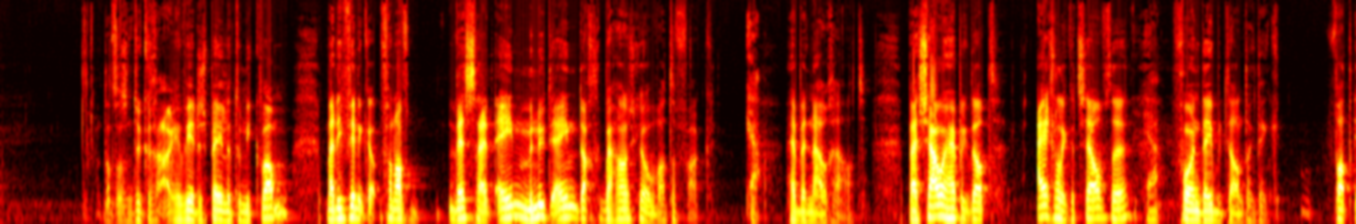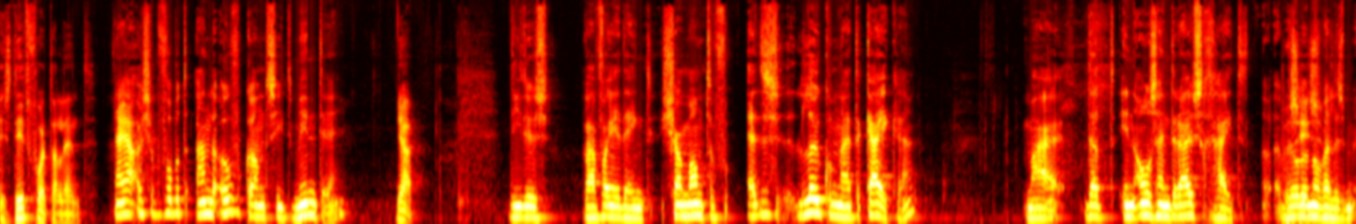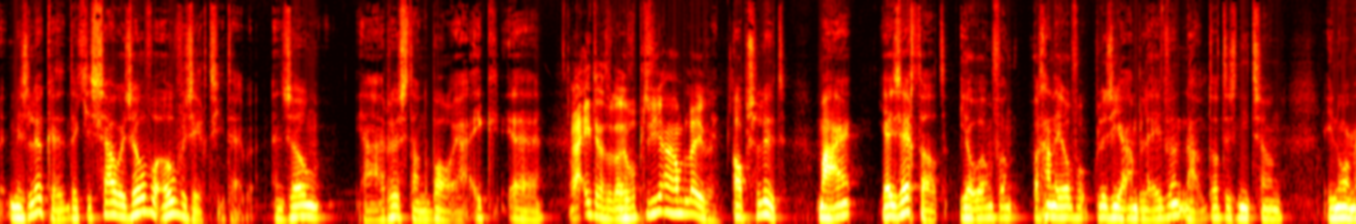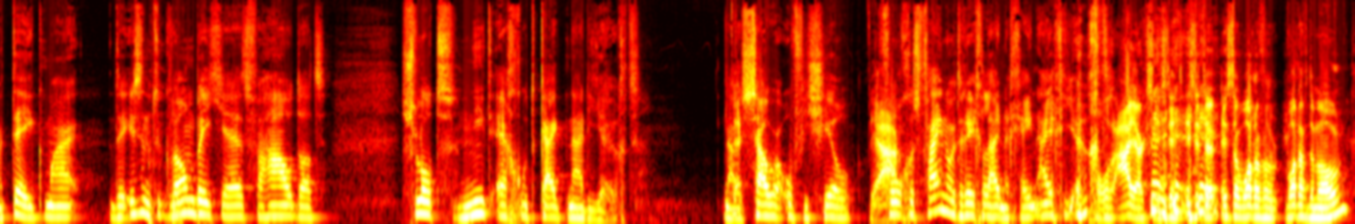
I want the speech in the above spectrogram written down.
Dat was natuurlijk een gearriveerde speler toen hij kwam. Maar die vind ik vanaf wedstrijd 1, minuut 1, dacht ik bij Hansko, what the fuck. Hebben nou gehaald. Bij Sauer heb ik dat eigenlijk hetzelfde Ja. voor een debutant. Ik denk, wat is dit voor talent? Nou ja, als je bijvoorbeeld aan de overkant ziet Minte, Ja, die dus, waarvan je denkt, charmante, het is leuk om naar te kijken, maar dat in al zijn druisigheid eh, wil Precies. er nog wel eens mislukken, dat je Sauer zoveel overzicht ziet hebben en zo'n ja, rust aan de bal. Ja, ik, eh, Ja, ik denk dat we er heel veel plezier aan gaan beleven. absoluut. Maar jij zegt dat, Johan, van we gaan er heel veel plezier aan beleven. Nou, dat is niet zo'n enorme take, maar er is natuurlijk wel een beetje het verhaal dat Slot niet echt goed kijkt naar de jeugd. Nou, Nee. Sauer officieel Ja. volgens Feyenoord-richtlijnen geen eigen jeugd. Volgens Ajax is dit, is dit, is dit one, of, one of the moon.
